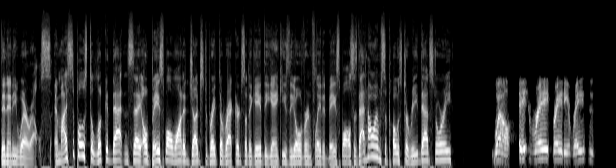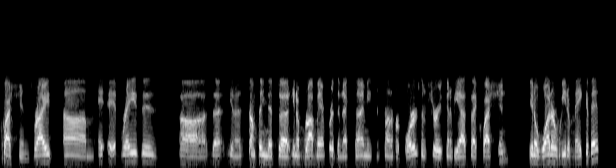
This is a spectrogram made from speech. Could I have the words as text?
than anywhere else. Am I supposed to look at that and say, oh, baseball wanted Judge to break the record, so they gave the Yankees the overinflated baseballs? Is that how I'm supposed to read that story? Well, it Ray, Brady it raises questions, right? Um, it, it, raises uh, the you know something that uh, you know Rob Manfred the next time he's in front of reporters, I'm sure he's going to be asked that question you know, what are we to make of it?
